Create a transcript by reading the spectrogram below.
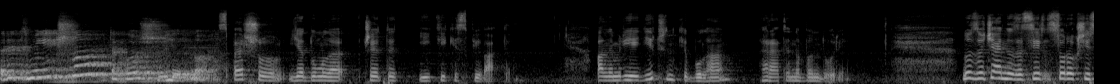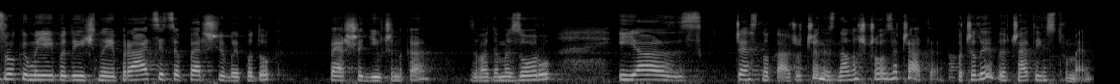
Ритмічно також вірно. Спершу я думала вчити її тільки співати. Але мрія дівчинки була грати на бандурі. Ну, звичайно, за 46 років моєї педагогічної праці це перший випадок, перша дівчинка з вадами зору. І я, чесно кажучи, не знала, що зачати. Почали вивчати інструмент.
